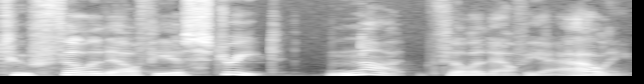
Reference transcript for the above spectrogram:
to Philadelphia Street, not Philadelphia Alley.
